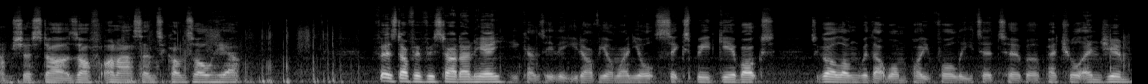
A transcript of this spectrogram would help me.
I'm sure starters off on our centre console here. First off, if we start down here, you can see that you'd have your manual 6-speed gearbox to go along with that 1.4 litre turbo petrol engine.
